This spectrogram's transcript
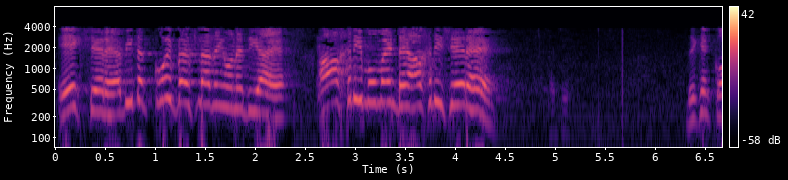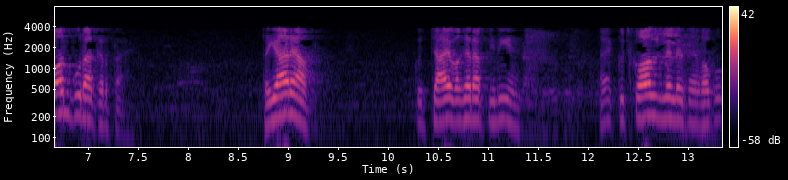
ایک شیر ہے، ابھی تک کوئی فیصلہ نہیں ہونے دیا ہے۔ آخری مومنٹ ہے، آخری شیر ہے۔ دیکھیں کون پورا کرتا ہے۔ تیار ہیں آپ؟ کچھ چائے وغیرہ پینی ہے؟ کچھ کال لے لیتے ہیں باپو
